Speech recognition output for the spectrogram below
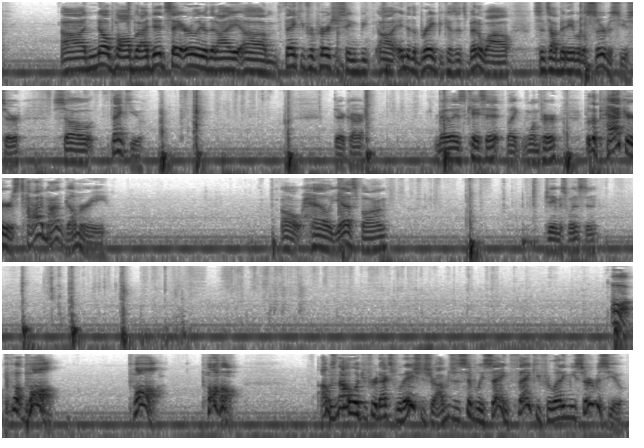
Uh, no, Paul, but I did say earlier that I um, thank you for purchasing be, uh, into the break because it's been a while since I've been able to service you, sir. So, thank you. Derek Carr. Mayle's case hit, like one per. For the Packers, Ty Montgomery. Oh, hell yes, Fong. Jameis Winston. Oh, Paul! Paul! Paul! I was not looking for an explanation, sir. I'm just simply saying thank you for letting me service you.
